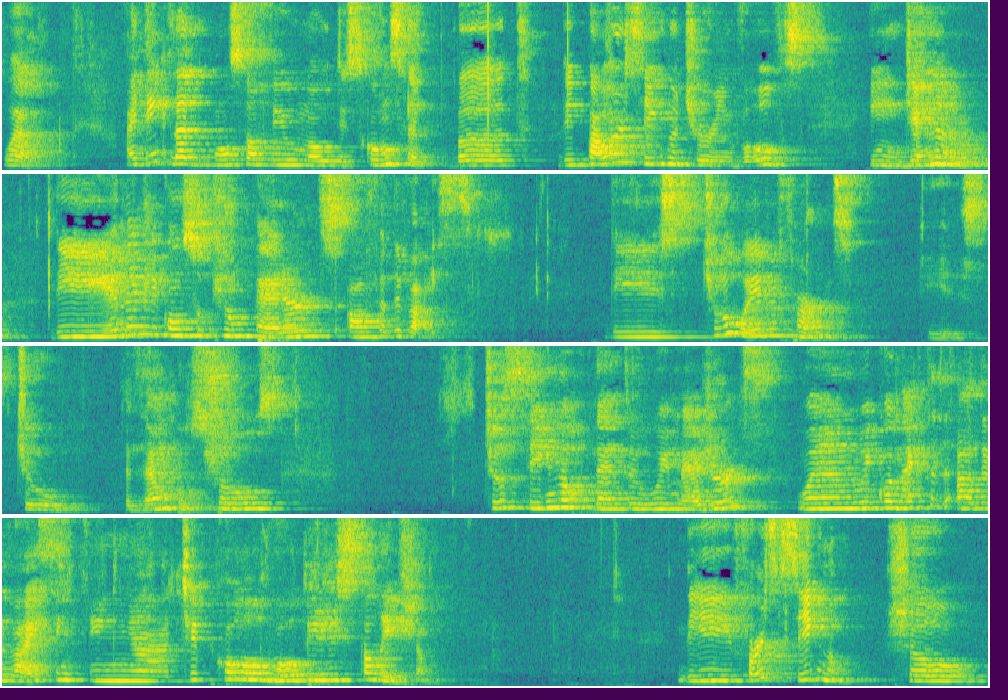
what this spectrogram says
Well, I think that most of you know this concept, but the power signature involves, in general, the energy consumption patterns of a device. These two waveforms, these two examples, shows two signals that we measured when we connected a device in, in a typical voltage installation. The first signal show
